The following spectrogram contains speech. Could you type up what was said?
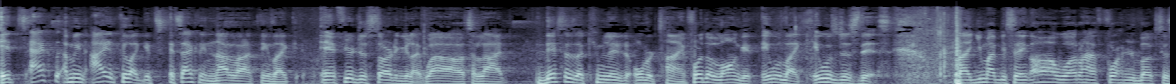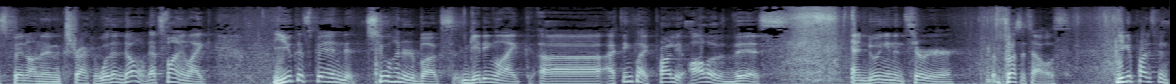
It's actually, I mean, I feel like it's it's actually not a lot of things. Like if you're just starting, you're like, wow, it's a lot. This has accumulated over time. For the longest, it was like it was just this. Like you might be saying, oh, well, I don't have 400 bucks to spend on an extractor. Well, then don't. That's fine. Like you could spend 200 bucks getting like uh, I think like probably all of this and doing an interior plus the towels. You could probably spend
